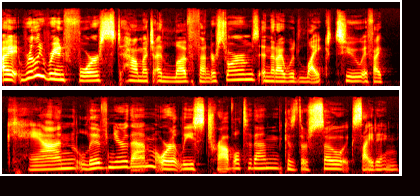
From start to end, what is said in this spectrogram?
I really reinforced how much I love thunderstorms and that I would like to, if I can, live near them or at least travel to them because they're so exciting.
